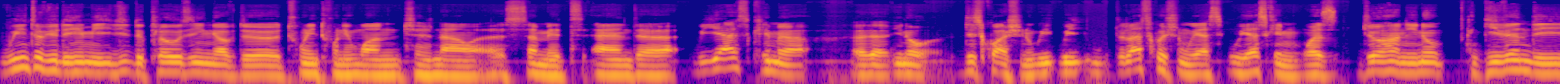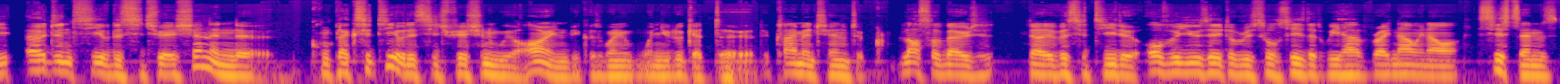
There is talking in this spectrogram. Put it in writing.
we interviewed him. He did the closing of the 2021 Change Now uh, summit, and uh, we asked him, uh, uh, you know, this question. We, we the last question we asked we asked him was, Johan, you know, given the urgency of the situation and the complexity of the situation we are in, because when when you look at the climate change, the loss of biodiversity diversity, the overusage of resources that we have right now in our systems.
